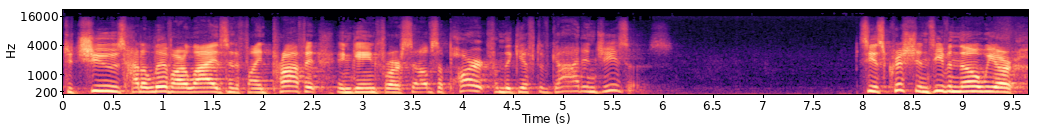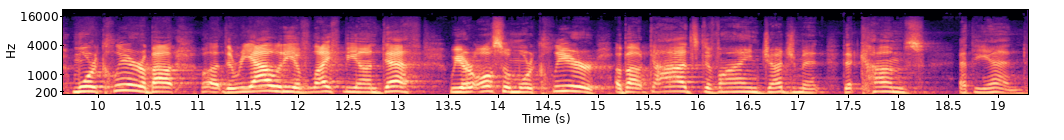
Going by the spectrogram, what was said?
to choose how to live our lives and to find profit and gain for ourselves apart from the gift of God in Jesus. See, as Christians, even though we are more clear about uh, the reality of life beyond death, we are also more clear about God's divine judgment that comes at the end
